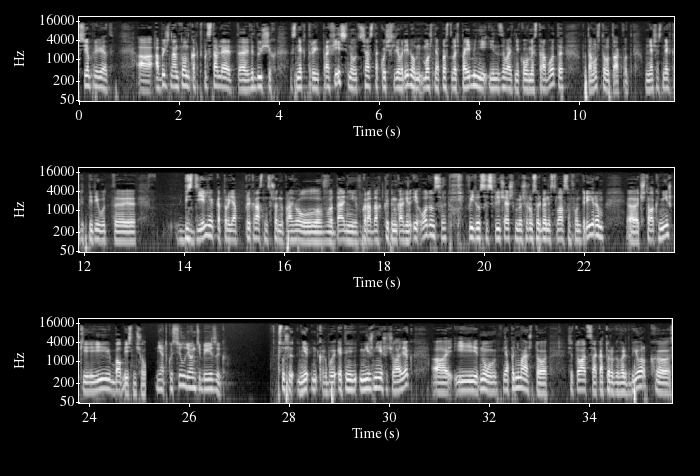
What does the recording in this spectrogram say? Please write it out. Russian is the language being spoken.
Всем привет. А, обычно Антон как-то представляет а, ведущих с некоторой профессией, но вот сейчас такое счастливое время, он может меня просто назвать по имени и не называть никакого места работы, потому что вот так вот. У меня сейчас некоторый период э, безделия, который я прекрасно совершенно провел в Дании, в городах Копенгаген и Оденсе. Виделся с величайшим режиссером современности Ларсом фон Триером, э, читал книжки и балбесничал. Не откусил ли он тебе язык? Слушай, не, как бы это нежнейший человек, э, и, ну, я понимаю, что ситуация, о которой говорит Бьорк, э,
